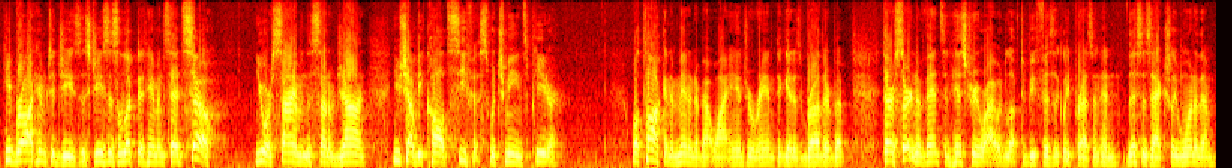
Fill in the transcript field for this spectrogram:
He brought him to Jesus. Jesus looked at him and said, So, you are Simon, the son of John. You shall be called Cephas, which means Peter. We'll talk in a minute about why Andrew ran to get his brother, but there are certain events in history where I would love to be physically present, and this is actually one of them.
